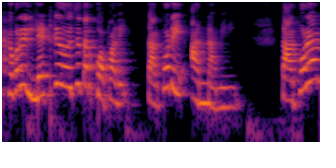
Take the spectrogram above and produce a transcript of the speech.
একেবারে লেটকে রয়েছে তার কপালে। তারপরে আর নামেনি। তারপরে আর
